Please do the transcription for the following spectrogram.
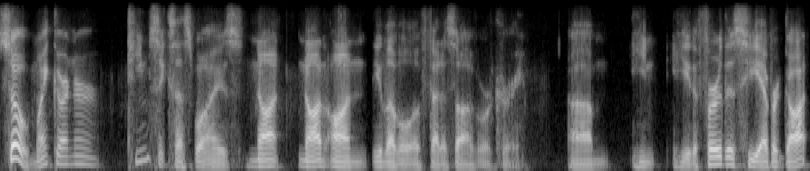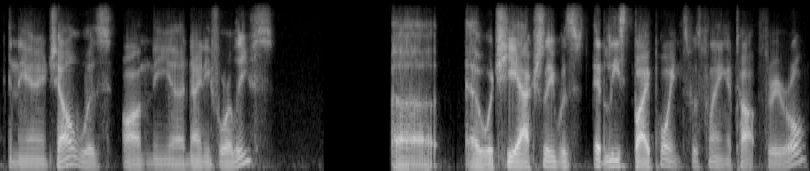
So Mike Gartner, team success wise, not not on the level of Fetisov or Kurri. Um, he he the furthest he ever got in the NHL was on the uh, 94 Leafs. Uh, uh, which he actually was at least by points was playing a top three role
